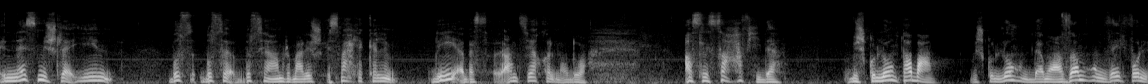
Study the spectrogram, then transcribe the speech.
الناس مش لاقيين. بص بص بص يا عمرو معلش اسمح لي أتكلم دقيقة بس عن سياق الموضوع. أصل الصحفي ده مش كلهم طبعا مش كلهم ده معظمهم زي الفل.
